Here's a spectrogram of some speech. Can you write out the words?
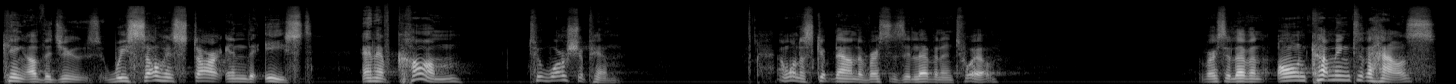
King of the Jews. We saw his star in the east and have come to worship him. I want to skip down to verses 11 and 12. Verse 11 On coming to the house,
